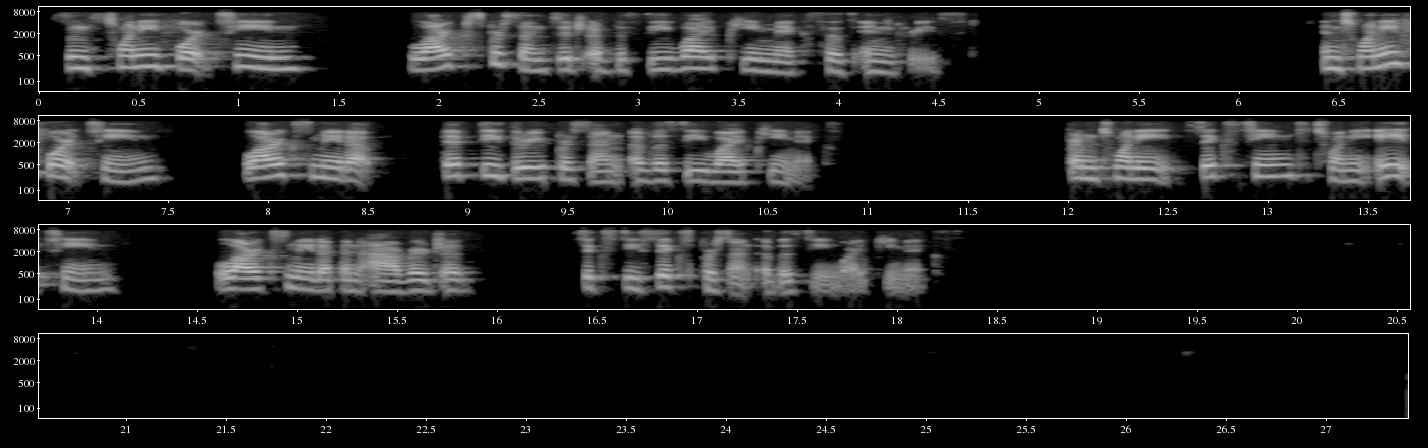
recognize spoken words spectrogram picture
Since 2014, LARC's percentage of the CYP mix has increased. In 2014, LARCs made up 53% of the CYP mix. From 2016 to 2018, LARCs made up an average of 66% of the CYP mix.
